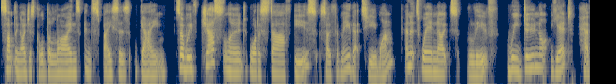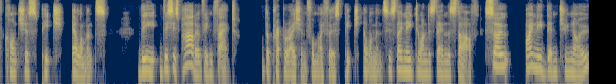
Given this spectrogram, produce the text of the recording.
something I just called the lines and spaces game. So we've just learned what a staff is. So for me, that's year one, and it's where notes live. We do not yet have conscious pitch elements the this is part of, in fact, the preparation for my first pitch elements is they need to understand the staff. So I need them to know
